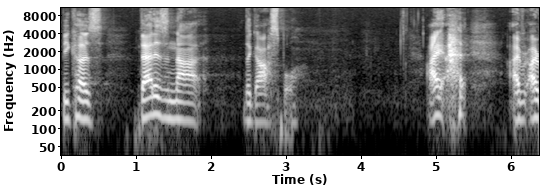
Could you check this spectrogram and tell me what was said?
because that is not the gospel. I, I, I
